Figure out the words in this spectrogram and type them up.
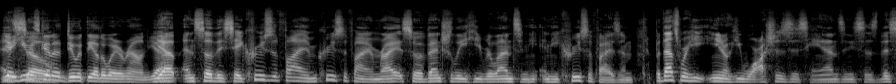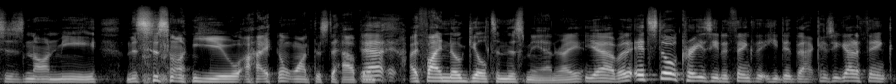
And he was going to do it the other way around. Yeah. Yep. And so they say, crucify him, crucify him, right? So eventually he relents and he, and he crucifies him. But that's where he, you know, he washes his hands and he says, this isn't on me. This is on you. I don't want this to happen. Yeah. I find no guilt in this man, right? Yeah, but it's still crazy to think that he did that because you got to think,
